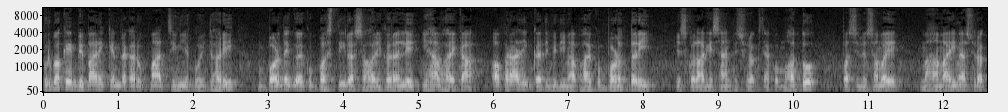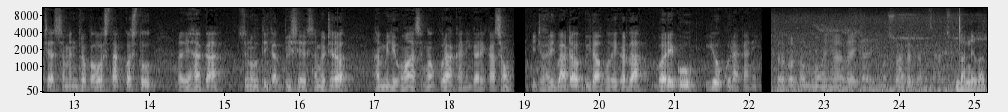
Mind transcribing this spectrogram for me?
पूर्वकै व्यापारिक केन्द्रका रूपमा चिनिएको इटहरी बढ्दै गएको बस्ती र सहरीकरणले यहाँ भएका अपराधिक गतिविधिमा भएको बढोत्तरी यसको लागि शान्ति सुरक्षाको महत्त्व पछिल्लो समय महामारीमा सुरक्षा संयन्त्रको अवस्था कस्तो र यहाँका चुनौतीका विषय समेटेर हामीले उहाँसँग कुराकानी गरेका छौँ। इटहरीबाट विदा हुँदै गर्दा गरेको यो कुराकानी। सर्वप्रथम म यहाँलाई कार्यक्रममा स्वागत गर्न चाहन्छु। धन्यवाद।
